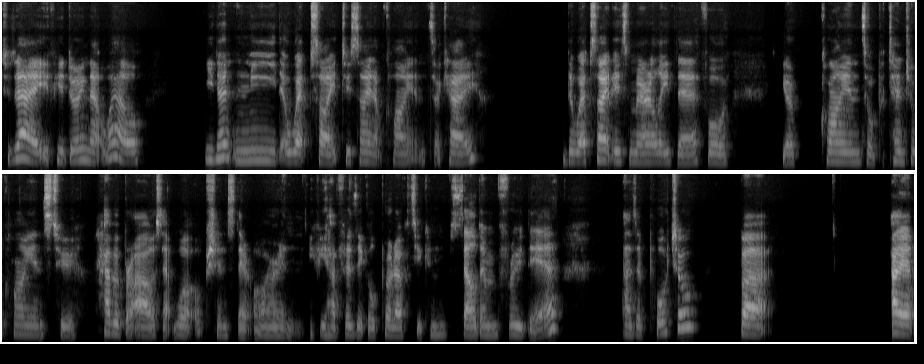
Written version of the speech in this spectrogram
today, if you're doing that well, you don't need a website to sign up clients, okay? The website is merely there for your clients or potential clients to have a browse at what options there are. And if you have physical products, you can sell them through there as a portal. But I,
